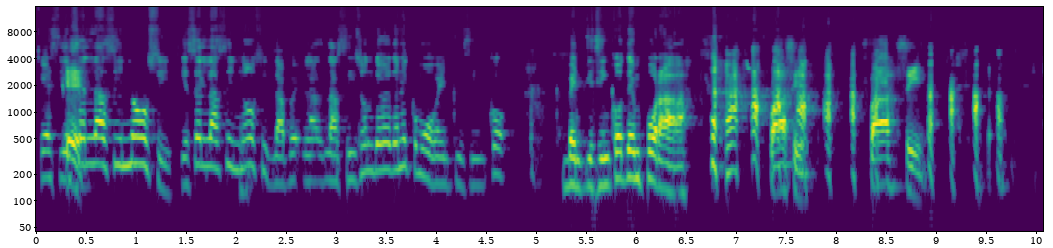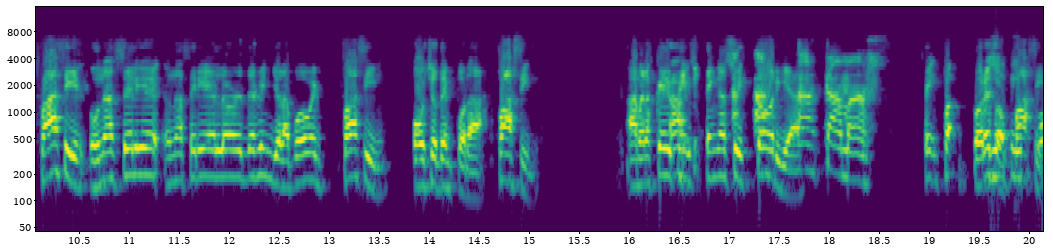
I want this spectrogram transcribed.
Que si ¿Qué? esa es la sinopsis, si esa es la sinopsis, la, la, la season debe tener como 25, 25 temporadas. Fácil, fácil. Fácil, una serie, una serie de Lord of the Rings, yo la puedo ver fácil, ocho temporadas, fácil. A menos que Ah, te- tengan su historia. Hasta más. Sí, por eso, fácil.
